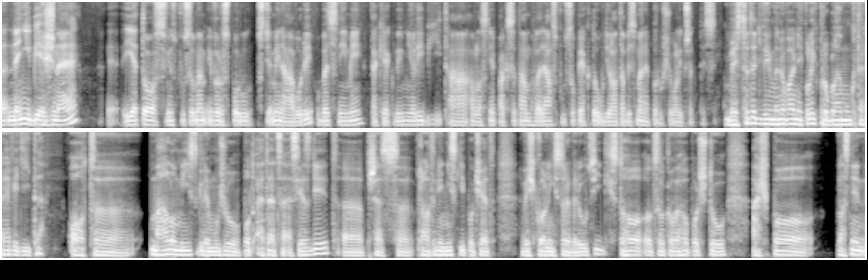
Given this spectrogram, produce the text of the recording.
eh, není běžné je to svým způsobem i v rozporu s těmi návody obecnými, tak jak by měly být a, a vlastně pak se tam hledá způsob, jak to udělat, aby jsme neporušovali předpisy. Vy jste teď vyjmenoval několik problémů, které vidíte. Od eh, málo míst, kde můžu pod ETCS jezdit, přes relativně nízký počet vyškolných strojvedoucích z toho celkového počtu, až po vlastně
